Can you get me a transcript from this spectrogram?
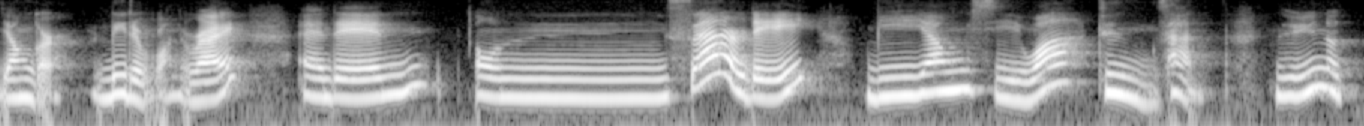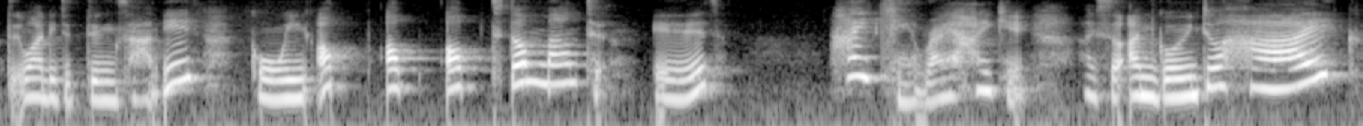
Younger, little one, right? And then on Saturday, 미영 씨와 등산. Do you know what is 등산? Is going up, up, up to the mountain. Is hiking, right? Hiking. So I'm going to hike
